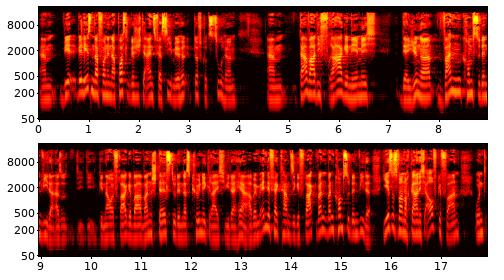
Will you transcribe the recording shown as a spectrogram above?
Ähm, wir, wir lesen davon in Apostelgeschichte 1, Vers 7. Ihr dürft kurz zuhören. Ähm, da war die Frage nämlich, der Jünger, wann kommst du denn wieder? Also die, die, genaue Frage war, wann stellst du denn das Königreich wieder her? Aber im Endeffekt haben sie gefragt, wann, wann kommst du denn wieder? Jesus war noch gar nicht aufgefahren und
